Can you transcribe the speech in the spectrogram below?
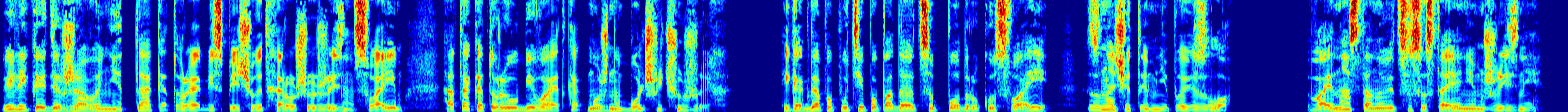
Великая держава не та, которая обеспечивает хорошую жизнь своим, а та, которая убивает как можно больше чужих. И когда по пути попадаются под руку свои, значит, им не повезло. Война становится состоянием жизни,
